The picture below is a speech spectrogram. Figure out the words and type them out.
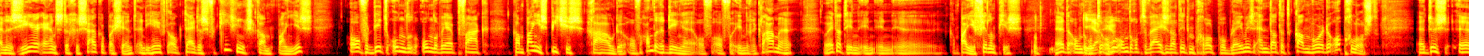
en een zeer ernstige suikerpatiënt. En die heeft ook tijdens verkiezingscampagnes over dit onder, onderwerp vaak campagnespeeches gehouden. Of andere dingen. Of, of in reclame, hoe heet dat? In, in, in uh, campagnefilmpjes. Hè, de, om, erop te, ja. om, erop te wijzen dat dit een groot probleem is. En dat het kan worden opgelost. Uh, dus uh,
